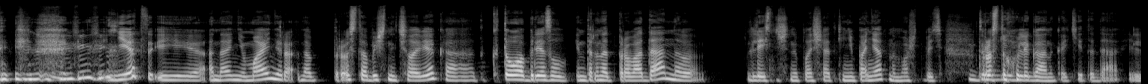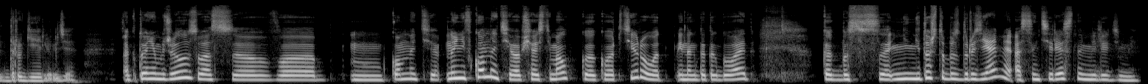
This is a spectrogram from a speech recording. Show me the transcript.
нет, и она не майнер, она просто обычный человек. А кто обрезал интернет-провода на лестничной площадке, непонятно, может быть, Просто Другие. хулиганы какие-то, да, или другие люди. А кто-нибудь жил из вас э, в комнате? Ну, не в комнате, а вообще снимал к- квартиру. Вот иногда так бывает. Как бы с... Не, не то чтобы с друзьями, а с интересными людьми.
